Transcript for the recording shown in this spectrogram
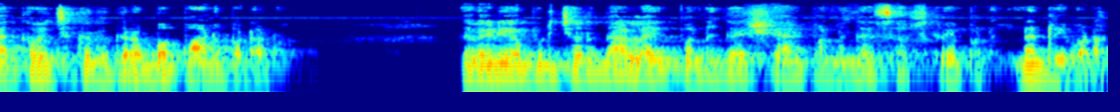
தக்க வச்சுக்கிறதுக்கு ரொம்ப பாடுபடணும். இந்த வீடியோ பிடிச்சிருந்தா லைக் பண்ணுங்கள் ஷேர் பண்ணுங்கள் சப்ஸ்கிரைப் பண்ணுங்கள் நன்றி வணக்கம்.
